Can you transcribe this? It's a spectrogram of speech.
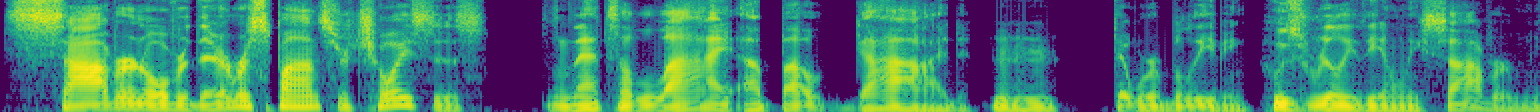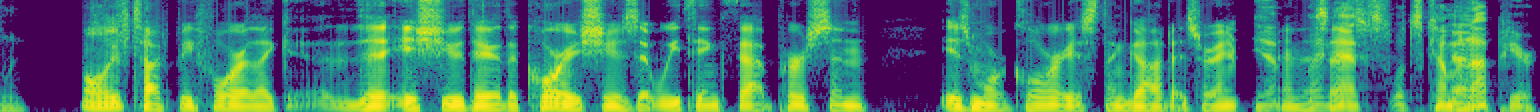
sovereign over their response or choices, and that's a lie about God hmm that we're believing, who's really the only sovereign one. Well, we've talked before, like the issue there, the core issue is that we think that person is more glorious than God is, right? Yep. And sense. that's what's coming Yeah. up here.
